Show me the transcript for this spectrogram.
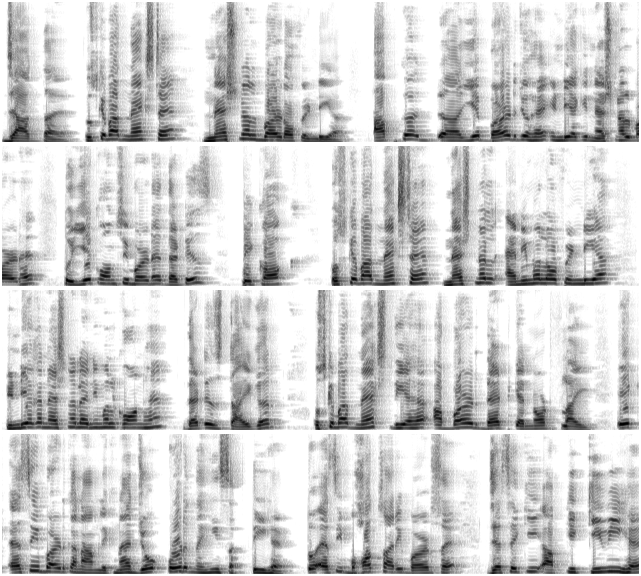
जागता है। उसके बाद नेक्स्ट है नेशनल बर्ड ऑफ़ इंडिया आपका ये बर्ड जो है इंडिया की नेशनल बर्ड है। तो ये कौन सी बर्ड है? दैट इज़ पिकॉक उसके बाद नेक्स्ट है national animal of India India का नेशनल एनिमल कौन है? दैट इज़ टाइगर उसके बाद नेक्स्ट दिया है a bird that can not fly एक ऐसी बर्ड का नाम लिखना है, जो उड़ नहीं सकती है। तो ऐसी बहुत सारी बर्ड्स है, जैसे कि आपकी कीवी है,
